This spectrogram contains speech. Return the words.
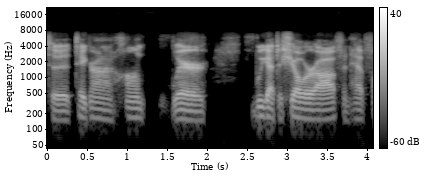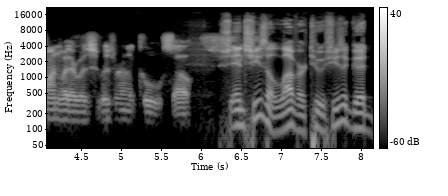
to take her on a hunt where we got to show her off and have fun with her was was really cool. So and she's a lover too. She's a good.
